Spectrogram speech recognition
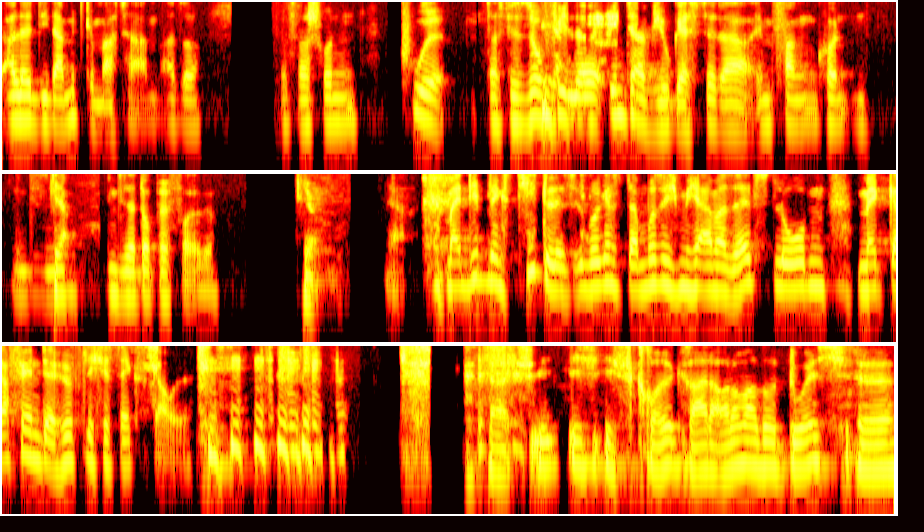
alle, die da mitgemacht haben. Also das war schon cool, dass wir so Ja. viele Interviewgäste da empfangen konnten in, diesem, Ja. in dieser Doppelfolge. Ja. Ja. Mein Lieblingstitel ist übrigens, da muss ich mich einmal selbst loben, MacGuffin, der höfliche Sexgaul. Ja, ich, ich, ich scroll gerade auch noch mal so durch, äh,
